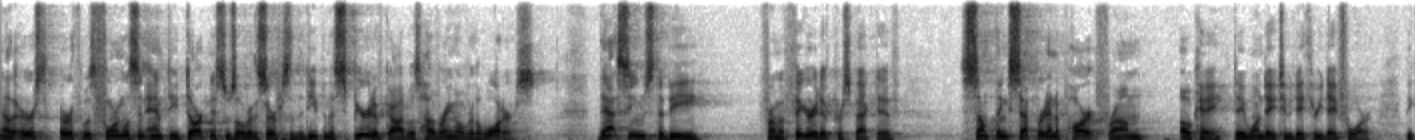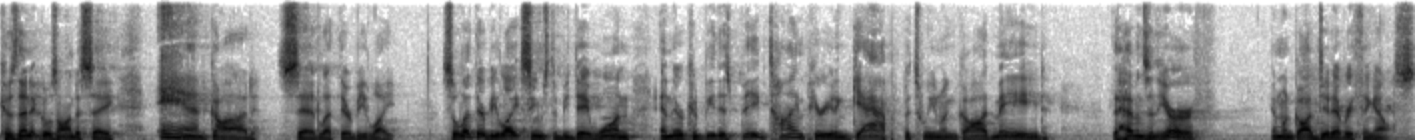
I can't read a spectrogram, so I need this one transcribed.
Now, the earth, earth was formless and empty, darkness was over the surface of the deep, and the Spirit of God was hovering over the waters. That seems to be, from a figurative perspective, something separate and apart from, okay, day one, day two, day three, day four because then it goes on to say, and God said, Let there be light. So let there be light seems to be day one, and there could be this big time period and gap between when God made the heavens and the earth and when God did everything else.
